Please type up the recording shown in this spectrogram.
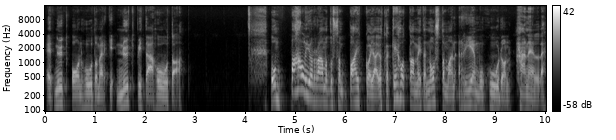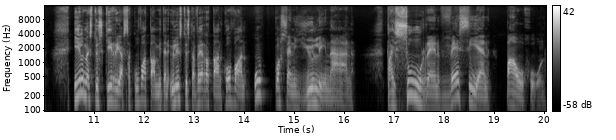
että nyt on huutomerkki, nyt pitää huutaa. On paljon raamatussa paikkoja, jotka kehottaa meitä nostamaan riemuhuudon hänelle. Ilmestyskirjassa kuvataan, miten ylistystä verrataan kovaan ukkosen jylinään – tai suureen vesien pauhuun.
